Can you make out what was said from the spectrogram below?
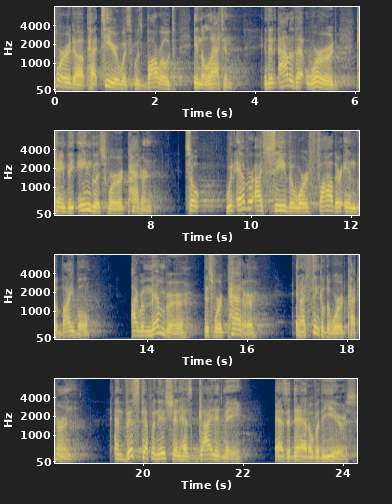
word, uh, pater, was, was borrowed in the Latin. And then out of that word came the English word pattern. So whenever I see the word father in the Bible, I remember this word patter and I think of the word pattern. And this definition has guided me as a dad over the years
